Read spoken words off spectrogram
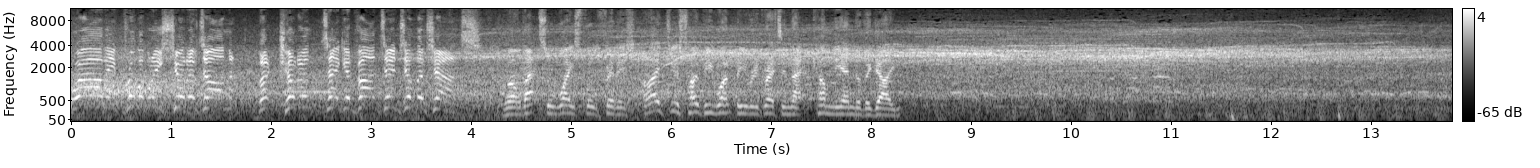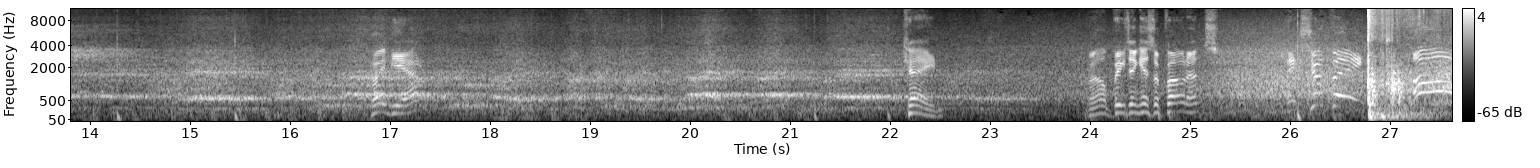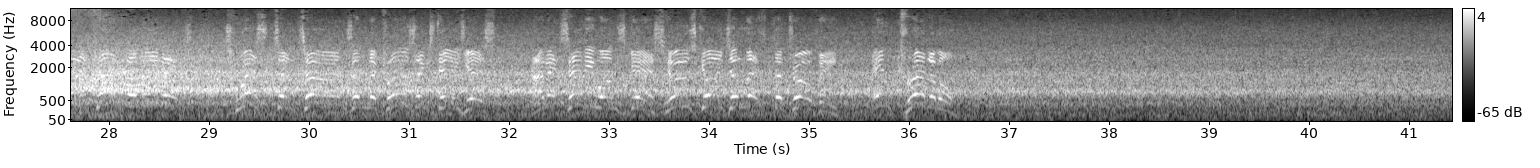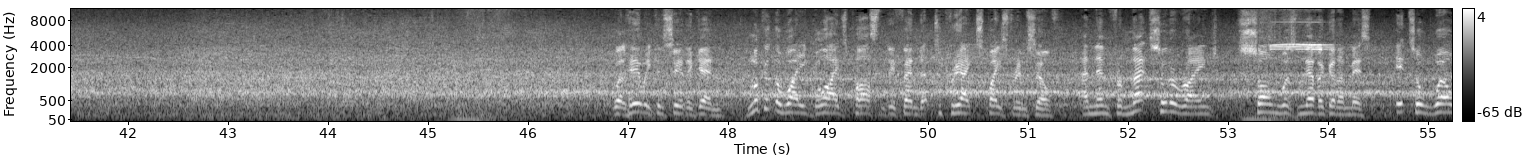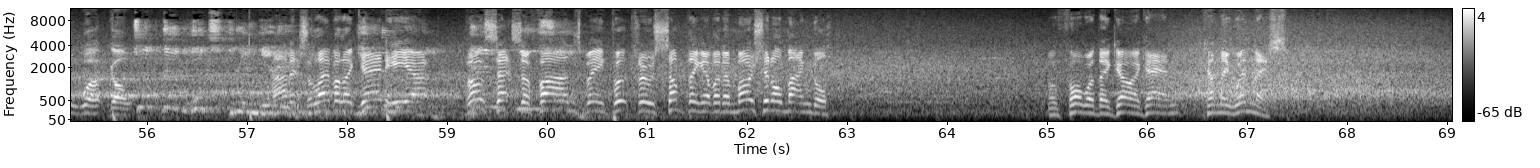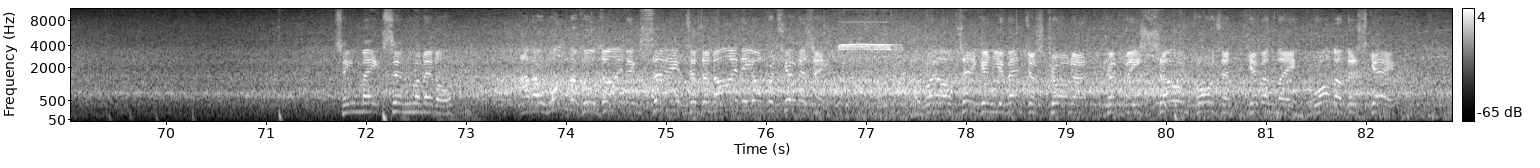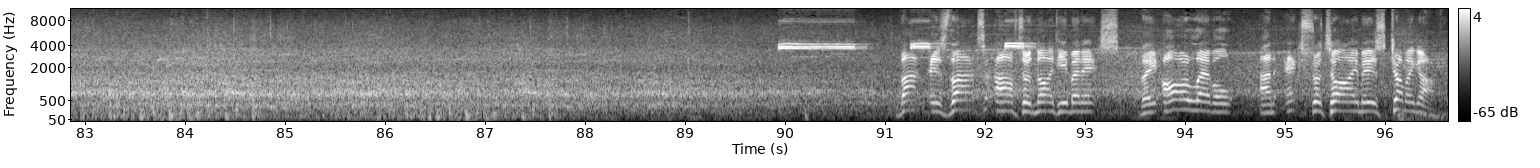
Well, he probably should have done, but couldn't take advantage of the chance. Well, that's a wasteful finish. I just hope he won't be regretting that come the end of the game. Fabier. Kane. Well, beating his opponent. It should be! Oh, turns in the closing stages. And it's anyone's guess who's going to lift the trophy. Incredible! Well, here we can see it again. Look at the way he glides past the defender to create space for himself. And then from that sort of range, Son was never going to miss. It's a well-worked goal. And it's level again here. Both sets of fans being put through something of an emotional mangle. Well, forward they go again. Can they win this? Teammates in the middle. And a wonderful diving save to deny the opportunity. A well-taken Juventus corner could be so important given the run of this game. That is that after 90 minutes. They are level and extra time is coming up.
